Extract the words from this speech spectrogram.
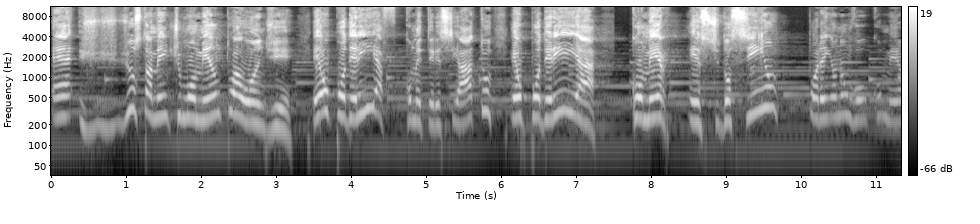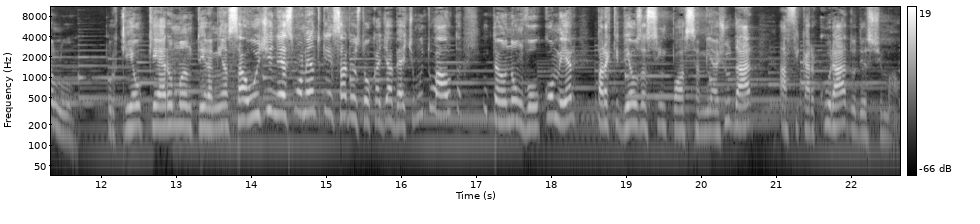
é justamente o momento aonde eu poderia cometer esse ato, eu poderia comer este docinho, porém eu não vou comê-lo porque eu quero manter a minha saúde e nesse momento, quem sabe eu estou com a diabetes muito alta, então eu não vou comer para que Deus assim possa me ajudar a ficar curado deste mal.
